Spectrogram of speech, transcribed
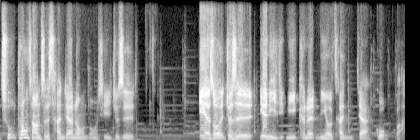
出通常是参加那种东西，就是应该说，就是因为你你可能你有参加过吧？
